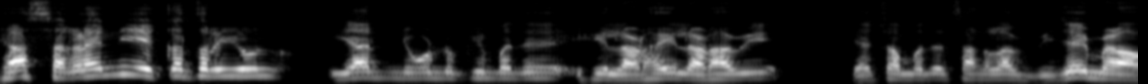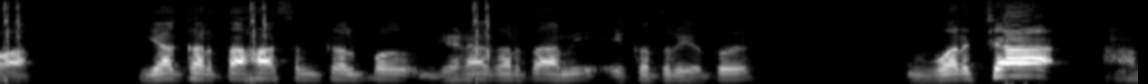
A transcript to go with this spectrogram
ह्या सगळ्यांनी एकत्र येऊन या निवडणुकीमध्ये ही लढाई लढावी याच्यामध्ये चांगला विजय मिळावा याकरता हा संकल्प घेण्याकरता आम्ही एकत्र येतोय. वरच्या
